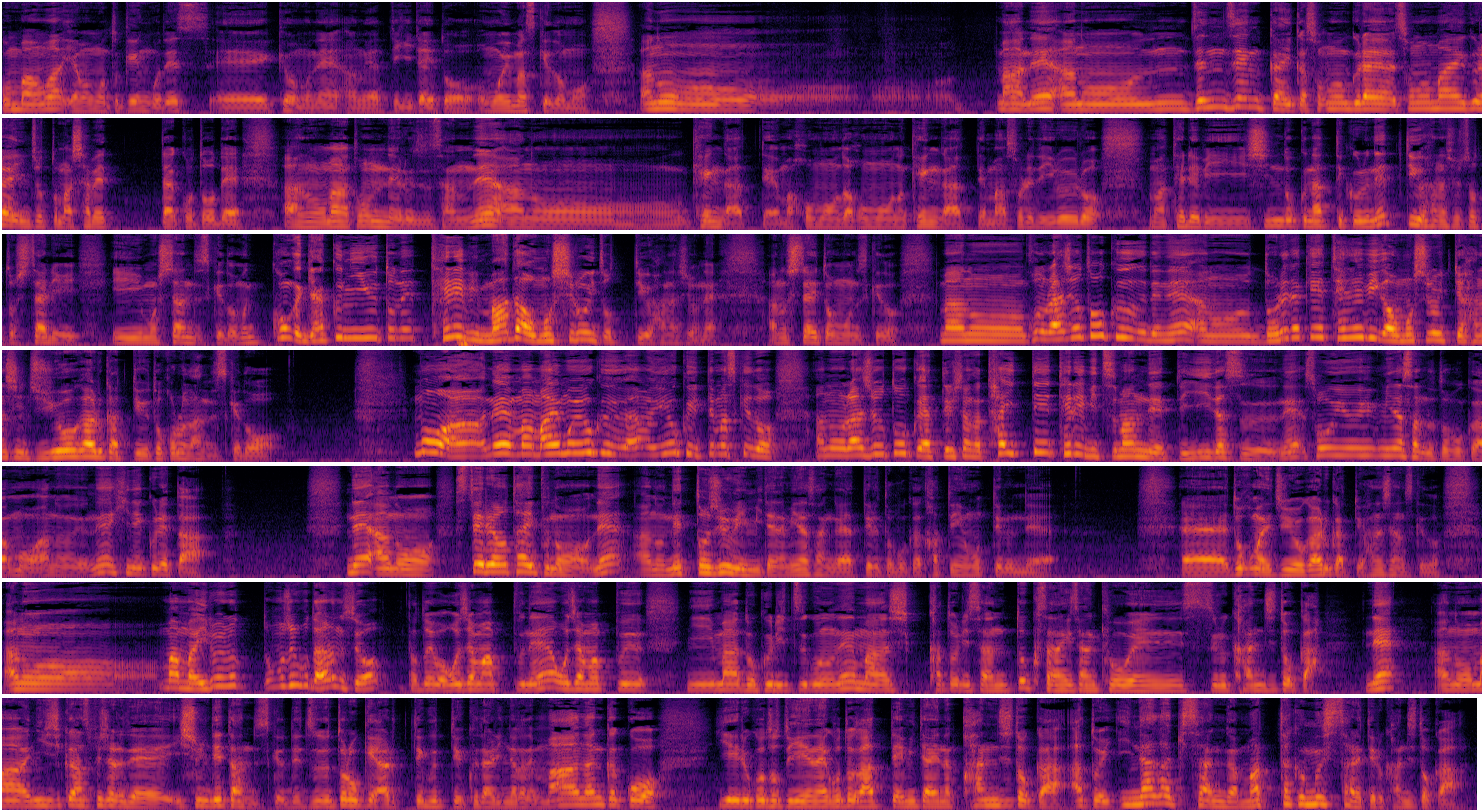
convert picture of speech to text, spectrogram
こんばんは、山本健吾です。えー、今日もね、あの、やっていきたいと思いますけども、あのー、まあね、あのー、前々回かそのぐらい、その前ぐらいにちょっとまあ喋って、ったことで、あの、まあ、トンネルズさんね、あのー、件があって、まあ、ホモだ、ホモの件があって、まあ、それでいろいろ、まあ、テレビしんどくなってくるねっていう話をちょっとしたりもしたんですけど、まあ、今回逆に言うとね、テレビまだ面白いぞっていう話をね、あの、したいと思うんですけど、まあ、あのー、このラジオトークでね、あのー、どれだけテレビが面白いっていう話に需要があるかっていうところなんですけど、もうね、まあ前もよく、あの、よく言ってますけど、あの、ラジオトークやってる人が大抵テレビつまんねえって言い出すね、そういう皆さんだと僕はもう、あのね、ひねくれた、ね、あの、ステレオタイプのね、あの、ネット住民みたいな皆さんがやってると僕は勝手に思ってるんで、えー、どこまで需要があるかっていう話なんですけど、あのー、まあまあいろいろ面白いことあるんですよ。例えば、おじゃマップね、おじゃマップに、まあ独立後のね、まあ、香取さんと草薙さん共演する感じとか、ね、あの、まあ、2時間スペシャルで一緒に出たんですけど、で、ずっとロケやっていくっていうくだりの中で、まあ、なんかこう、言えることと言えないことがあって、みたいな感じとか、あと、稲垣さんが全く無視されてる感じとか、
